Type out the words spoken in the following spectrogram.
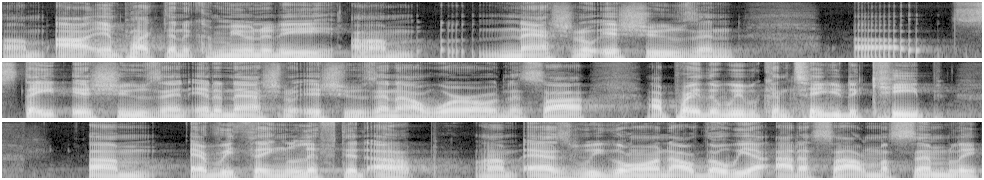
um, our impact in the community, um, national issues, and state issues and international issues in our world. And so I, I pray that we would continue to keep um, everything lifted up um, as we go on. Although we are out of solemn assembly,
